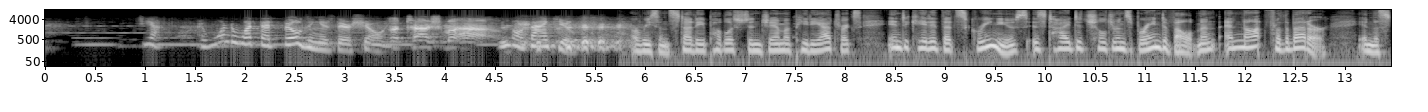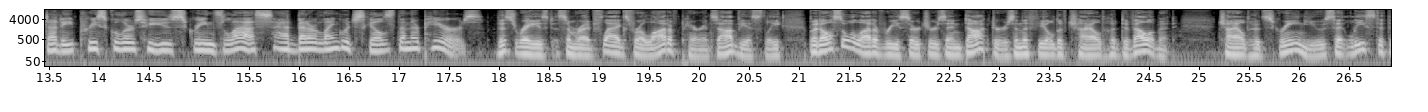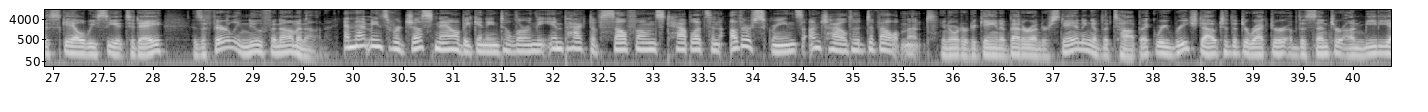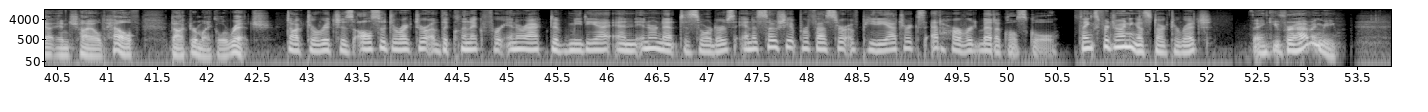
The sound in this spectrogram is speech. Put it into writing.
Gee, I wonder what that building is they're showing. The Taj Mahal. Oh, thank you. a recent study published in JAMA Pediatrics indicated that screen use is tied to children's brain development and not for the better. In the study, preschoolers who used screens less had better language skills than their peers. This raised some red flags for a lot of parents, obviously, but also a lot of researchers and doctors in the field of childhood development. Childhood screen use, at least at the scale we see it today, is a fairly new phenomenon. And that means we're just now beginning to learn the impact of cell phones, tablets, and other screens on childhood development. In order to gain a better understanding of the topic, we reached out to the director of the Center on Media and Child Health, Dr. Michael Rich. Dr. Rich is also director of the Clinic for Interactive Media and Internet Disorders and associate professor of pediatrics at Harvard Medical School. Thanks for joining us, Dr. Rich. Thank you for having me.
